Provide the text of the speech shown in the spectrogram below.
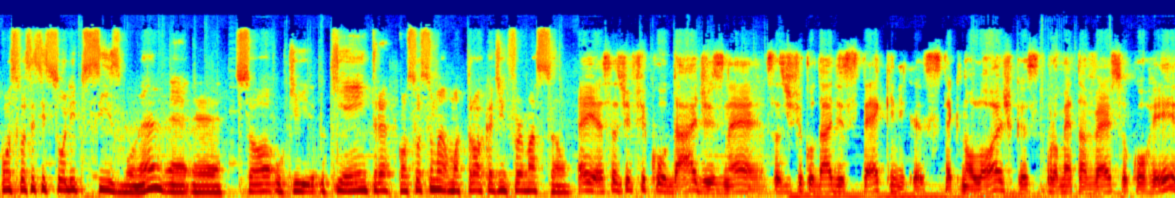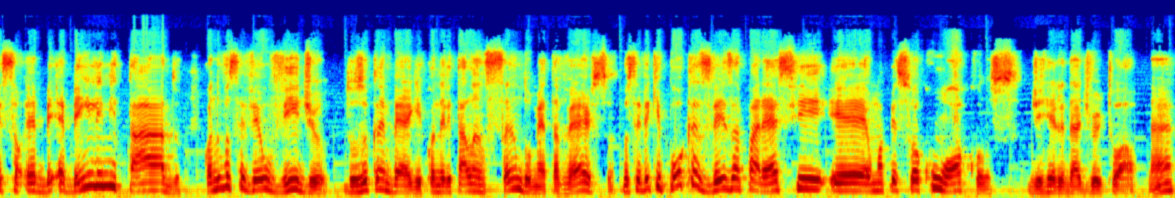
como se fosse esse solipsismo, né? É, é só o que, o que entra, como se fosse uma, uma troca de informação. É, e essas dificuldades, né? Essas dificuldades técnicas, tecnológicas, para o metaverso ocorrer, são, é, é bem limitado. Quando você vê o vídeo do Zuckerberg, quando ele está lançando o metaverso, você vê que poucas vezes aparece parece é, uma pessoa com óculos de realidade virtual, né?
